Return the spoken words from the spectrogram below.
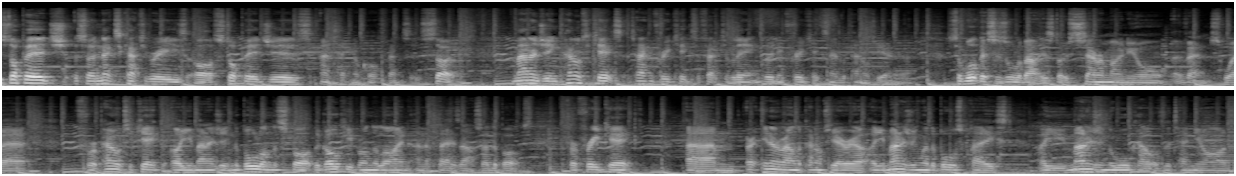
Stoppage. So next categories are stoppages and technical offences. So managing penalty kicks, attacking free kicks effectively, including free kicks near the penalty area. So what this is all about is those ceremonial events where for a penalty kick, are you managing the ball on the spot, the goalkeeper on the line, and the players outside the box? For a free kick, um, in and around the penalty area, are you managing where the ball's placed? Are you managing the walkout of the 10 yards?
